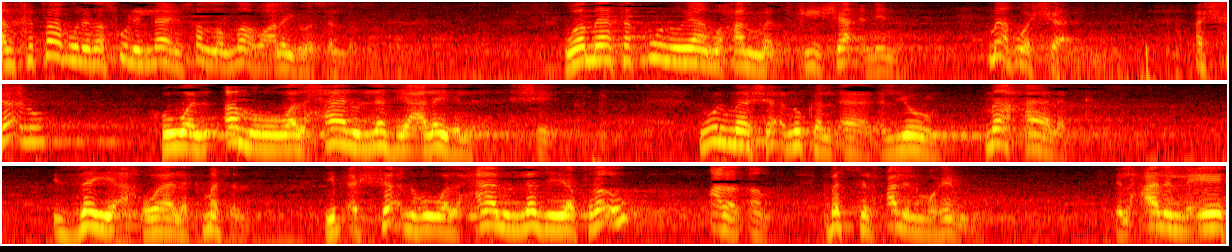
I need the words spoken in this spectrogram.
الخطاب لرسول الله صلى الله عليه وسلم وما تكون يا محمد في شأن ما هو الشأن؟ الشأن هو الأمر والحال الذي عليه الشيء. يقول ما شأنك الآن اليوم ما حالك؟ إزاي أحوالك مثلا. يبقى الشأن هو الحال الذي يطرأ على الأمر. بس الحال المهم. الحال اللي إيه؟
